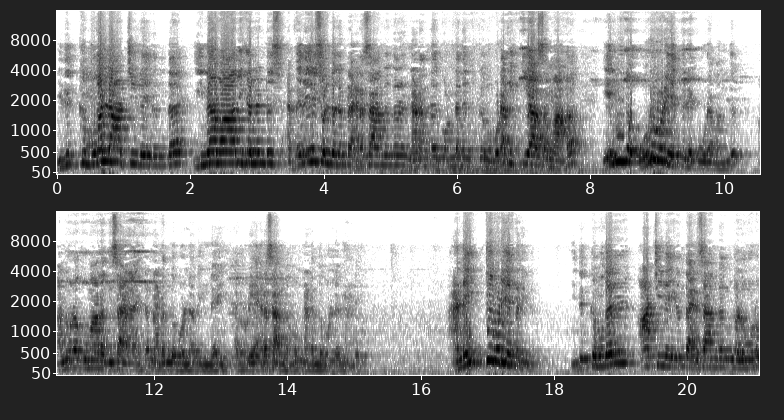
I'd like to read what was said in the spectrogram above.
இதுக்கு முதல் ஆட்சியில இருந்த இனவாதிகள் என்று அவரே சொல்லுகின்ற அரசாங்கங்கள் நடந்து கொண்டதற்கும் கூட வித்தியாசமாக எந்த ஒரு விடயத்திலே கூட வந்து அனுரகுமார திசாநாயக்க நடந்து கொள்ளவில்லை. அவருடைய அரசாங்கமும் நடந்து கொள்ளவில்லை. அனைத்து விடயங்களிலும் இதுக்கு முதல் ஆட்சியில இருந்த அரசாங்கங்களோடு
